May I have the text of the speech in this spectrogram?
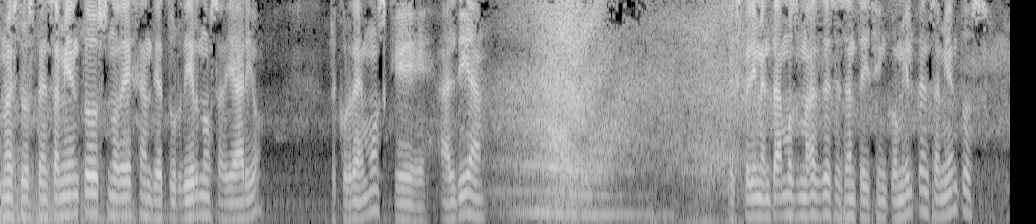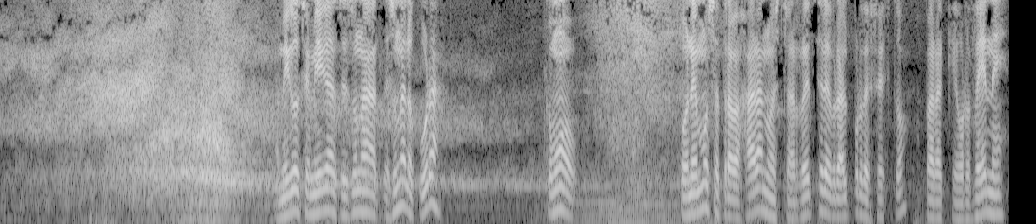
Nuestros pensamientos no dejan de aturdirnos a diario. Recordemos que al día experimentamos más de 65 mil pensamientos. Amigos y amigas, es una, es una locura. ¿Cómo ponemos a trabajar a nuestra red cerebral por defecto para que ordene,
